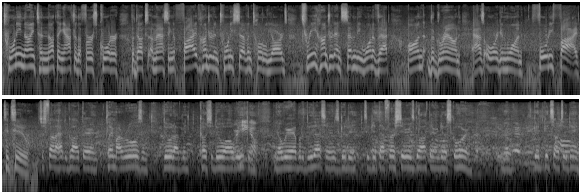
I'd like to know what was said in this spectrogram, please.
29 to nothing after the first quarter. The Ducks amassing 527 total yards, 371 of that on the ground as Oregon won 45 to 2. Just felt I had to go out there and play my rules and do what I've been coached to do all week. And, you know, we were able to do that, so it was good to, to get that first series, go out there and get a score. And, you know, good good start to the game.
